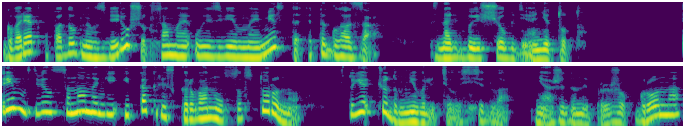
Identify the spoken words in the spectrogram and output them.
говорят, у подобных зверюшек самое уязвимое место – это глаза. Знать бы еще, где они тут. Трим взвился на ноги и так резко рванулся в сторону, что я чудом не вылетел из седла. Неожиданный прыжок Грона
